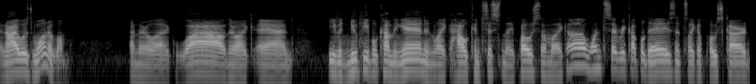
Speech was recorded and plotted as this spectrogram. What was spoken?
and I was one of them. And they're like, wow. And they're like, and even new people coming in and like how consistent they post. I'm like, oh, once every couple days. It's like a postcard.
